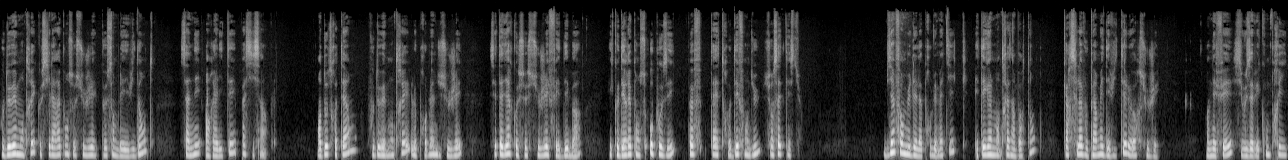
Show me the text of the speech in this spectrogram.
vous devez montrer que si la réponse au sujet peut sembler évidente, ça n'est en réalité pas si simple. En d'autres termes, vous devez montrer le problème du sujet, c'est-à-dire que ce sujet fait débat et que des réponses opposées peuvent être défendues sur cette question. Bien formuler la problématique est également très important car cela vous permet d'éviter le hors-sujet. En effet, si vous avez compris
